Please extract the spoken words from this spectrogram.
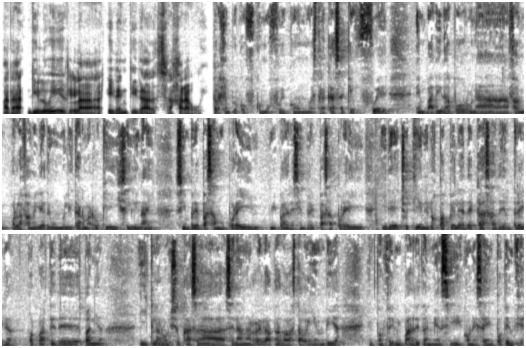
para diluir la identidad saharaui. Por ejemplo, como fue con nuestra casa, que fue invadida por, una por la familia de un militar marroquí y siguen ahí. Siempre pasamos por ahí, mi padre siempre pasa por ahí y de hecho tiene los papeles de casa de entrega por parte de España y claro, y su casa se la han arrebatado hasta hoy en día. Entonces mi padre también sigue con esa impotencia,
